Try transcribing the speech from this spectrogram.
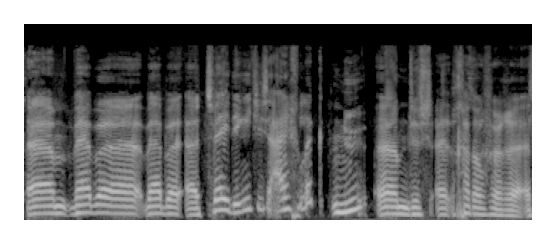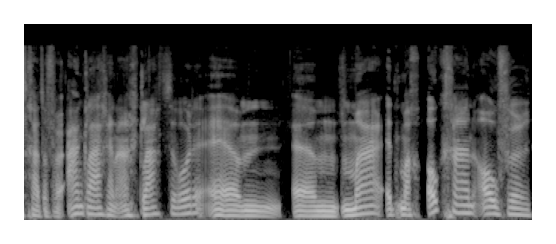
Ehm, we hebben, we hebben eh, twee dingetjes eigenlijk nu. Ehm, dus eh, het, gaat over, eh, het gaat over aanklagen en aangeklaagd te worden. Ehm, maar het mag ook gaan over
